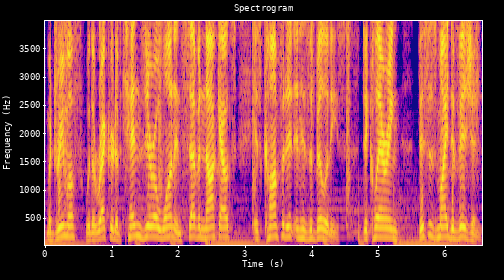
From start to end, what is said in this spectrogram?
Madrimov, with a record of 10-0-1 and 7 knockouts, is confident in his abilities, declaring, This is my division.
